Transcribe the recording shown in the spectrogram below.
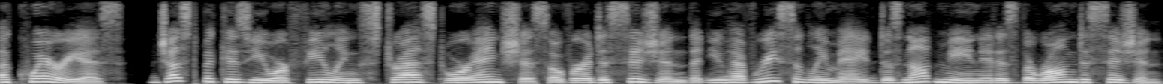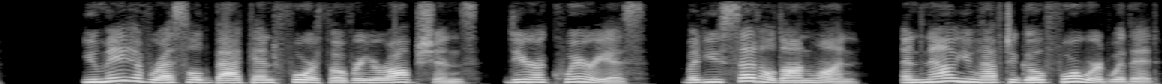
Aquarius, just because you are feeling stressed or anxious over a decision that you have recently made does not mean it is the wrong decision. You may have wrestled back and forth over your options, dear Aquarius, but you settled on one, and now you have to go forward with it,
